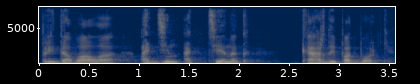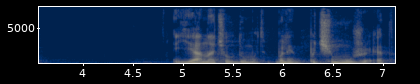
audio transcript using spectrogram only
придавала один оттенок каждой подборке. Я начал думать, блин, почему же это?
